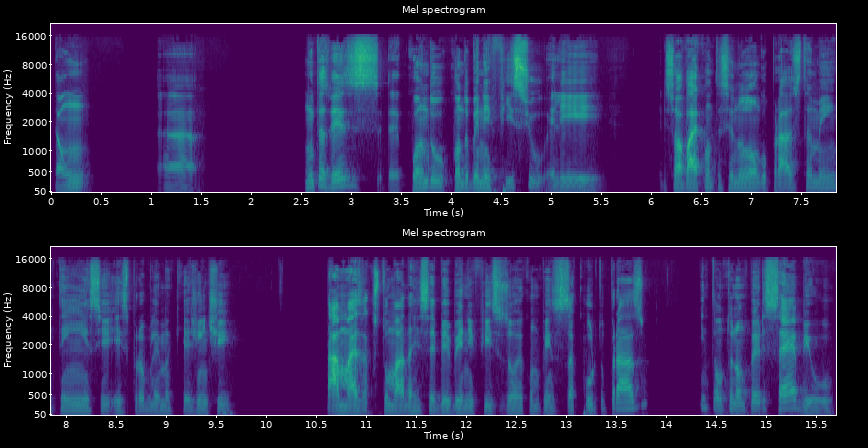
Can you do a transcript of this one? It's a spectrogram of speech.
Então, uh, muitas vezes, eh, quando, quando o benefício ele, ele só vai acontecer no longo prazo, também tem esse, esse problema que a gente tá mais acostumado a receber benefícios ou recompensas a curto prazo, então tu não percebe o, o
